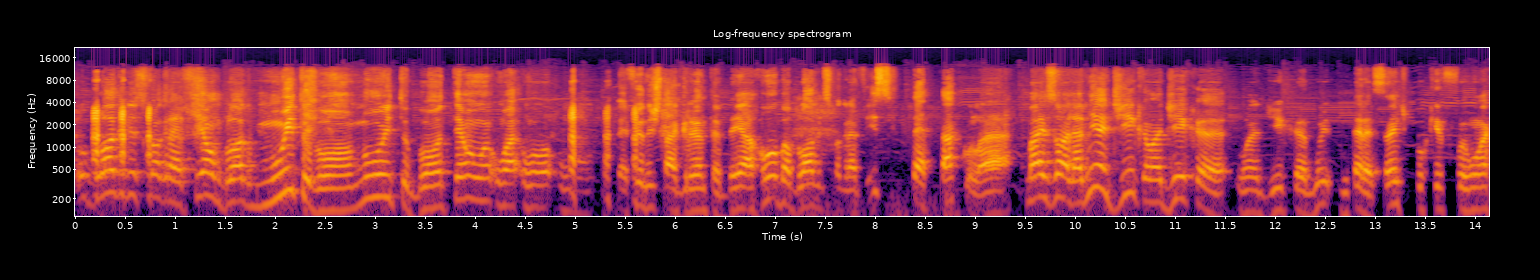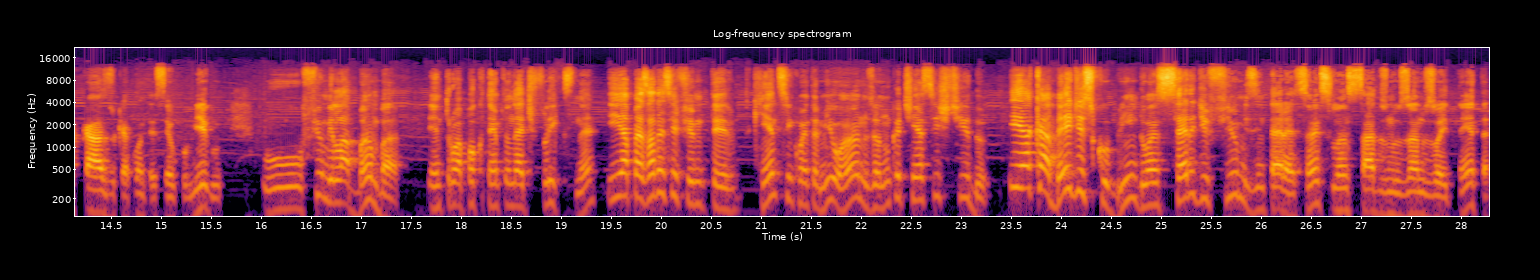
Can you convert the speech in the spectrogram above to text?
o blog Discografia é um blog muito bom, muito bom. Tem um, um, um, um perfil no Instagram também, arroba blog Discografia, espetacular. Mas olha, a minha dica é uma dica, uma dica muito interessante, porque foi um acaso que aconteceu comigo. O filme La Bamba, entrou há pouco tempo no Netflix, né? E apesar desse filme ter 550 mil anos, eu nunca tinha assistido. E acabei descobrindo uma série de filmes interessantes lançados nos anos 80,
